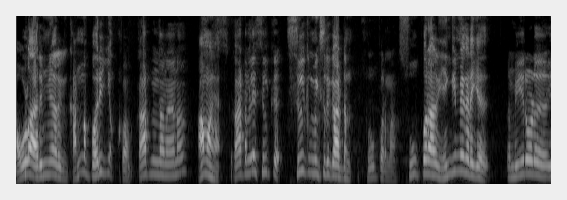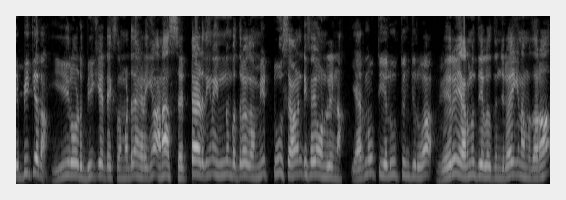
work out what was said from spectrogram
அவ்வளோ அருமையா இருக்கும் கண்ணை பறிக்கும். காட்டன் தானேண்ணா ஆமாங்க. காட்டன்லேயே சில்க்கு சில்க் மிக்ஸ்டு காட்டன் சூப்பர்ண்ணா சூப்பரா இருக்கும் எங்கேயுமே கிடைக்காது. நம்ம ஈரோடு பிகே தான். ஈரோடு பிகே டெக்ஸ்ல மட்டும் தான் கிடைக்கும். ஆனா செட்டா எடுத்தீங்கன்னா இன்னும் பத்து ரூபா கம்மி. டூ செவன்டி ஃபைவ் ஒன்லினா இரநூத்தி எழுபத்தஞ்சு ரூபா. வெறும் இரநூத்தி எழுபத்தஞ்சு ரூபாய்க்கு நம்ம தரோம்.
